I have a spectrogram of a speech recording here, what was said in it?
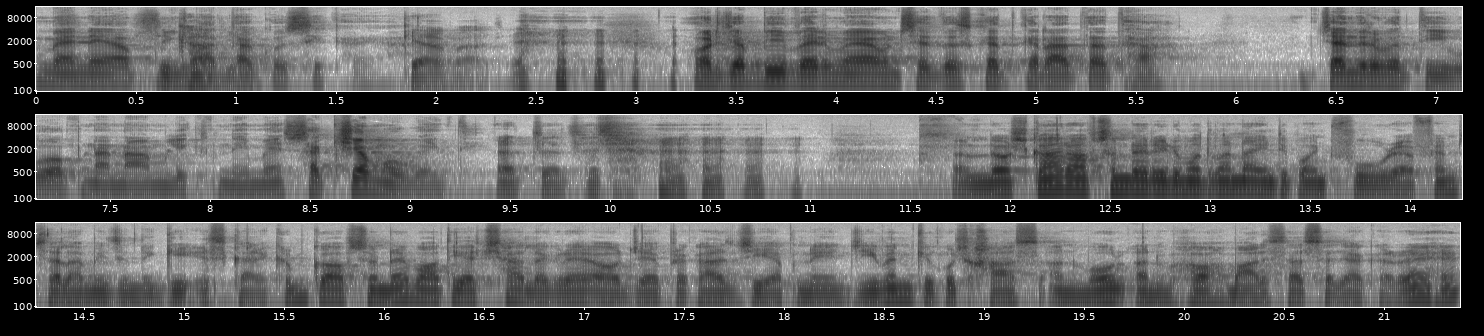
मैंने अपनी माता को सिखाया। क्या बात है। और जब भी फिर मैं उनसे दस्खत कराता था चंद्रवती वो अपना नाम लिखने में सक्षम हो गई थी। अच्छा अच्छा अच्छा। नमस्कार, आप सुन रहे रेडियो मधुबन 90.4 एफएम। सलामी ज़िंदगी इस कार्यक्रम को आप सुन रहे हैं। बहुत ही अच्छा लग रहा है और जयप्रकाश जी अपने जीवन के कुछ खास अनमोल अनुभव हमारे साथ सजा कर रहे हैं।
